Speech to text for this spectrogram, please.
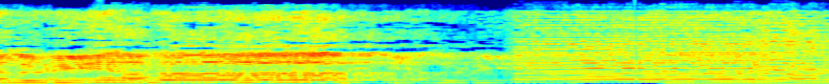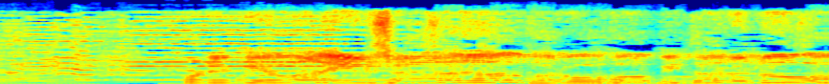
મારી મેલડી આલ પણ કેવાય છે ભરો ભીતર નો જોઈએ ભાઈ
